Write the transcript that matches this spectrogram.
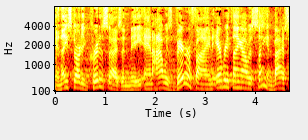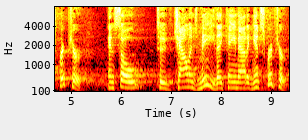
And they started criticizing me, and I was verifying everything I was saying by Scripture. And so, to challenge me, they came out against Scripture.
